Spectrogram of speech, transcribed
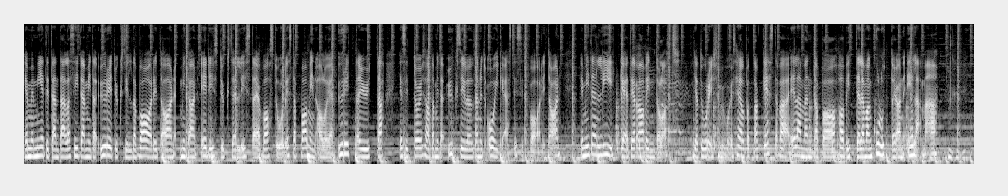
ja me mietitään täällä sitä, mitä yrityksiltä vaaditaan, mitä on edistyksellistä ja vastuullista PAMin alojen yrittäjyyttä ja sitten toisaalta mitä yksilöltä nyt oikeasti sit vaaditaan ja miten liikkeet ja ravintolat ja turismi voisi helpottaa kestävää elämäntapaa havittelevan kuluttajan elämää. Mm-hmm.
